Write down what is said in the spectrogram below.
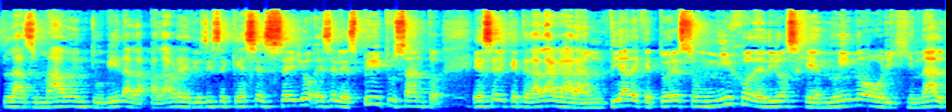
plasmado en tu vida. La palabra de Dios dice que ese sello es el Espíritu Santo, es el que te da la garantía de que tú eres un hijo de Dios genuino, original.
